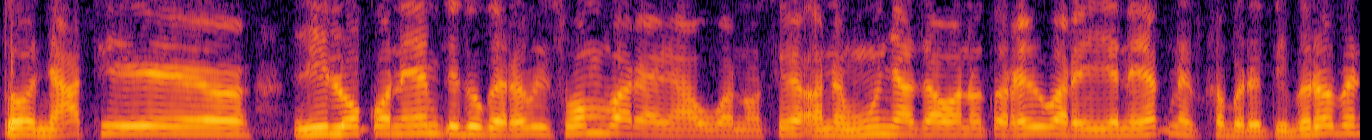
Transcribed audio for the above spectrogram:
તો ત્યાંથી ઈ લોકોને એમ કીધું કે રવિ સોમવારે અહીંયા આવવાનો છે અને હું ત્યાં જવાનો તો રવિવારે એને એકને જ ખબર હતી બરોબર?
